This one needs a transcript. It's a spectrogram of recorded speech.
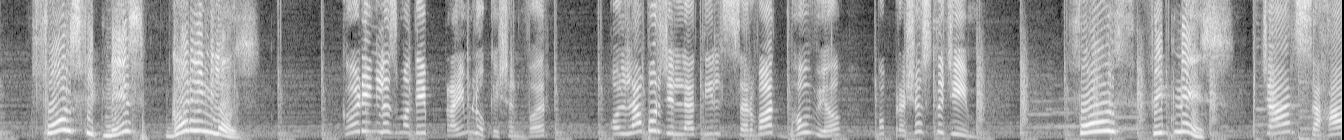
फोर्स फिटनेस गड इंग्लज गड इंग्लजमध्ये प्राईम लोकेशनवर कोल्हापूर जिल्ह्यातील सर्वात भव्य व प्रशस्त जिम फोर्स फिटनेस चार सहा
